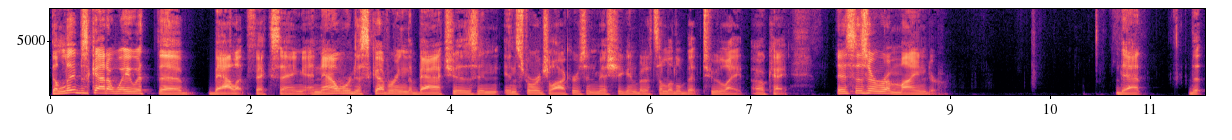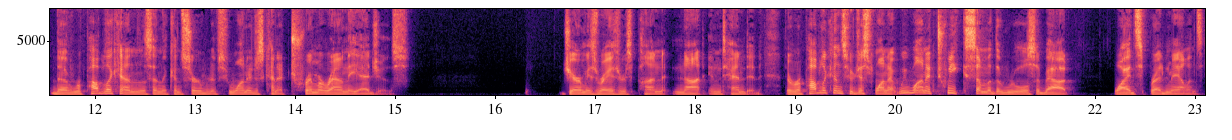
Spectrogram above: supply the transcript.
The libs got away with the ballot fixing, and now we're discovering the batches in, in storage lockers in Michigan, but it's a little bit too late. Okay. This is a reminder that the, the Republicans and the conservatives who want to just kind of trim around the edges, Jeremy's razors pun not intended. The Republicans who just want to, we want to tweak some of the rules about widespread mail ins.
